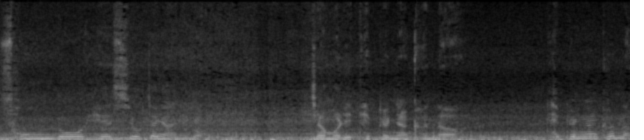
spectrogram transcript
송도 해수욕장이 아니고 저 멀리 태평양 건너 태평양 건너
